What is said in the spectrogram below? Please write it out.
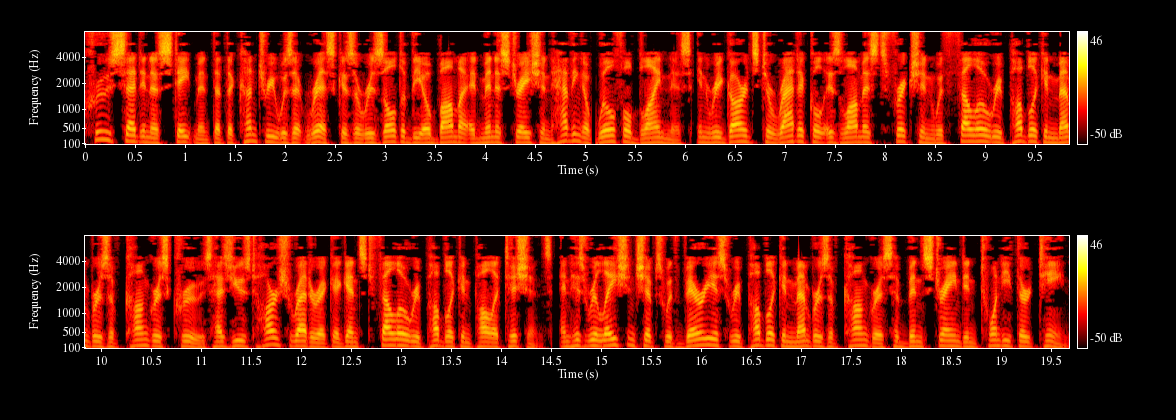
Cruz said in a statement that the country was at risk as a result of the Obama administration having having a willful blindness in regards to radical Islamists' friction with fellow Republican members of Congress Cruz has used harsh rhetoric against fellow Republican politicians, and his relationships with various Republican members of Congress have been strained in 2013.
